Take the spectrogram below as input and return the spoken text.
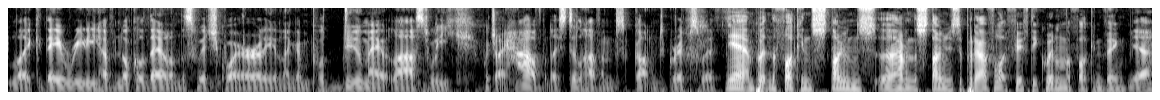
Like they really have knuckled down on the Switch quite early, and like I'm put Doom out last week, which I have, but I still haven't gotten to grips with. Yeah, and putting the fucking stones, uh, having the stones to put out for like fifty quid on the fucking thing. Yeah,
